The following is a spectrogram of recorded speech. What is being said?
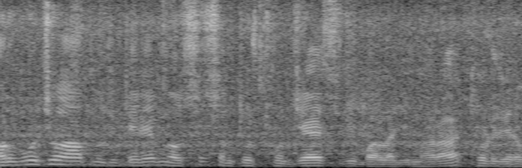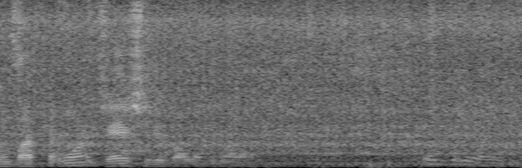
और वो जो आप मुझे दे रहे मैं उससे संतुष्ट हूँ। जय श्री बालाजी महाराज। थोड़ी देर में बात करूँगा। जय श्री बालाजी महाराज।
